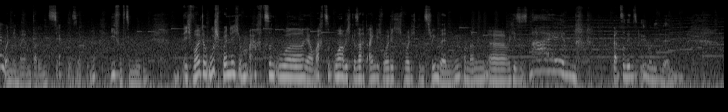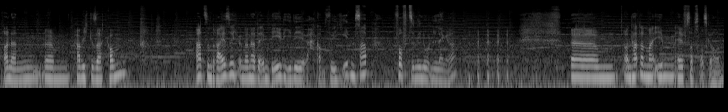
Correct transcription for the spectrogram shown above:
Iron nebenbei am Daddeln. Sehr cool, sehr cool. Ne? Die 15 Minuten. Ich wollte ursprünglich um 18 Uhr, ja, um 18 Uhr habe ich gesagt, eigentlich wollte ich, wollte ich den Stream beenden. Und dann äh, hieß es, nein, kannst du den Stream noch nicht beenden. Und dann ähm, habe ich gesagt, komm, 18.30 und dann hatte MB die Idee, ach komm, für jeden Sub 15 Minuten länger. ähm, und hat dann mal eben 11 Subs rausgehauen.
